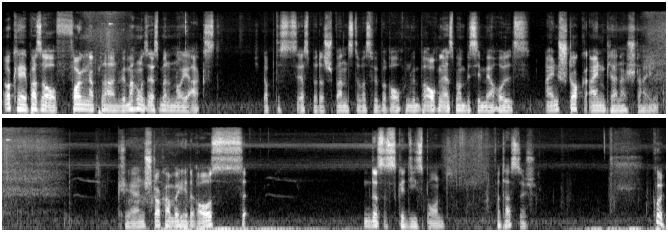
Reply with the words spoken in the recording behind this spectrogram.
Okay, pass auf. Folgender Plan. Wir machen uns erstmal eine neue Axt glaube, das ist erstmal das Spannendste, was wir brauchen. Wir brauchen erstmal ein bisschen mehr Holz. Ein Stock, ein kleiner Stein. Okay, einen Stock haben wir hier draus. Das ist gedespawnt. Fantastisch. Cool.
